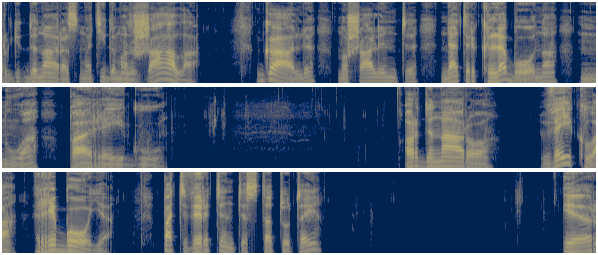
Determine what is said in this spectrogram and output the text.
ordinaras matydamas žalą gali nušalinti net ir kleboną nuo pareigų. Ordinaro veiklą riboja patvirtinti statutai ir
